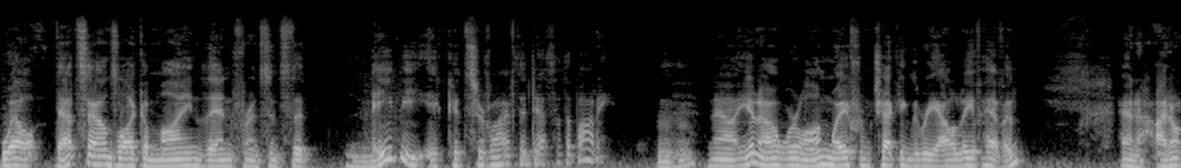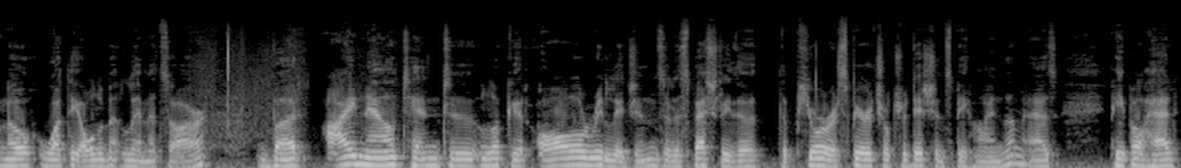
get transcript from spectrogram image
Well, that sounds like a mind then, for instance, that maybe it could survive the death of the body. Mm-hmm. Now, you know, we're a long way from checking the reality of heaven, and I don't know what the ultimate limits are, but I now tend to look at all religions, and especially the, the purer spiritual traditions behind them, as people had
